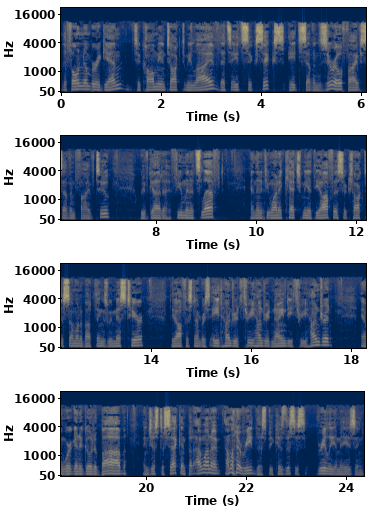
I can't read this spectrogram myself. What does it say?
the phone number again to call me and talk to me live. That's 866 870 5752. We've got a few minutes left. And then if you want to catch me at the office or talk to someone about things we missed here, the office number is 800 300 9300. And we're going to go to Bob in just a second. But I want to I want to read this because this is really amazing.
